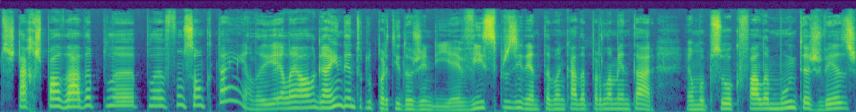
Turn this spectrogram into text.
está respaldada pela, pela função que tem. Ela, ela é alguém dentro do partido hoje em dia, é vice-presidente da bancada parlamentar, é uma pessoa que fala muitas vezes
